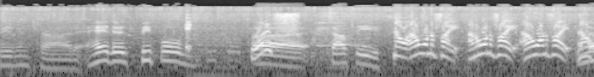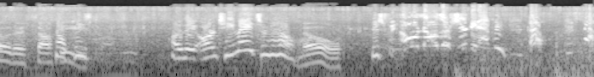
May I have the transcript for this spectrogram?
even tried it. Hey, there's people What uh, southeast. No, I don't want to fight. I don't want to fight. I don't want to fight. No. No, there's No, please. Are they our teammates or no? No. Be- oh no, they're shooting at me! No! No!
